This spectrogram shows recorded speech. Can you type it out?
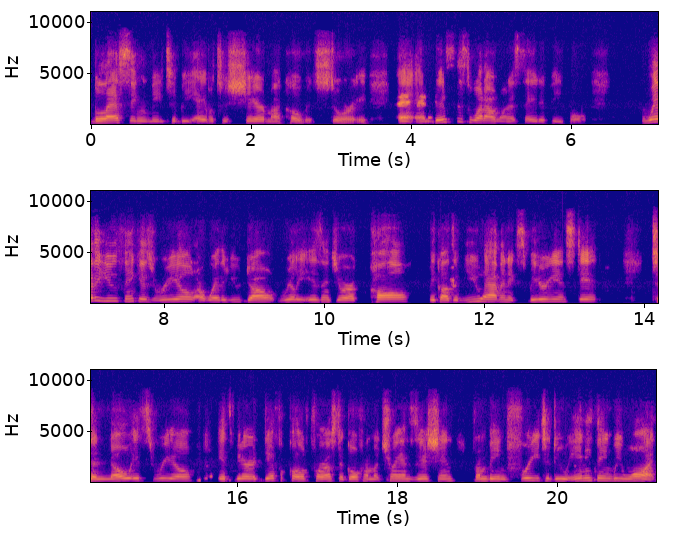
blessing me to be able to share my COVID story. And, and this is what I want to say to people. Whether you think it's real or whether you don't, really isn't your call. Because if you haven't experienced it, to know it's real. It's very difficult for us to go from a transition from being free to do anything we want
